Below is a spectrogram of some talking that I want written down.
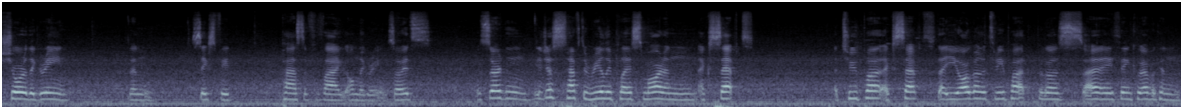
short of the green than six feet past the flag on the green. So it's a certain. You just have to really play smart and accept a two putt, accept that you are going to three putt because I think whoever can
